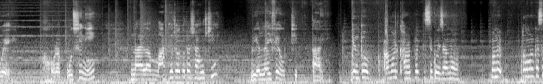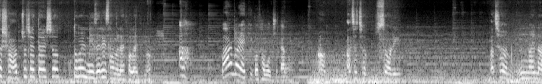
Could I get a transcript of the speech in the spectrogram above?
ওয়ে ওরা বোঝেনি নাইলা মাঠে যতটা সাহসী রিয়েল লাইফেও ঠিক তাই। কিন্তু আমার খারাপ লাগতেছে কই জানো? মানে তোমার কাছে সাহায্য চাইতে এসে তোমার নিজেরই ঝামেলায় ফেলাই দিলাম আহ বারবার একই কথা বলছো কেন? আচ্ছা আচ্ছা সরি আচ্ছা নাইলা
